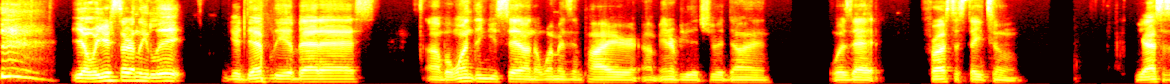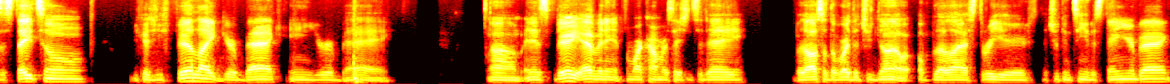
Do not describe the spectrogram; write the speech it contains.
yeah, well, you're certainly lit. You're definitely a badass. Um, but one thing you said on the Women's Empire um, interview that you had done was that for us to stay tuned. You asked us to stay tuned because you feel like you're back in your bag. Um, and it's very evident from our conversation today, but also the work that you've done over the last three years that you continue to stay in your bag,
